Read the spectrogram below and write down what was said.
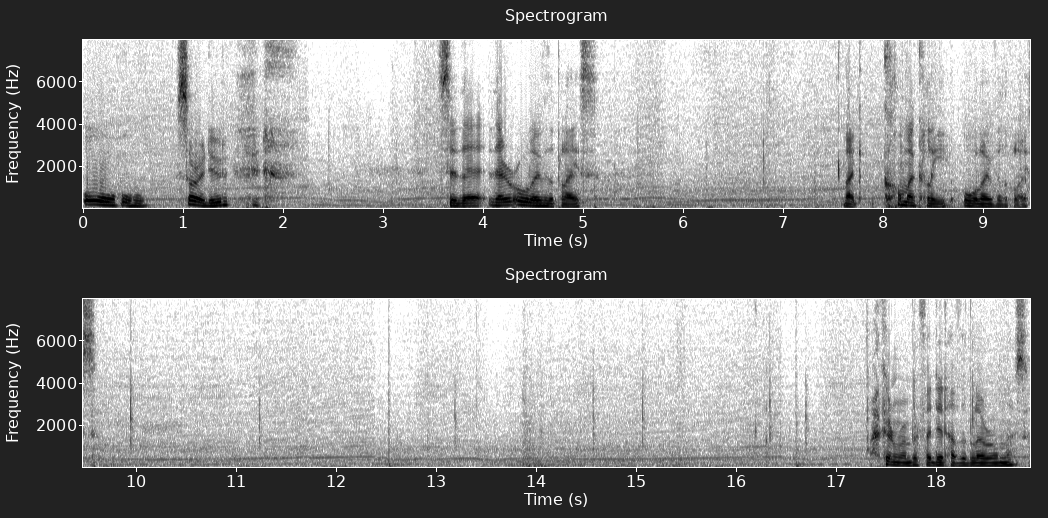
Oh, sorry dude. so they're, they're all over the place. Like, comically all over the place. I can't remember if I did have the blower on this.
